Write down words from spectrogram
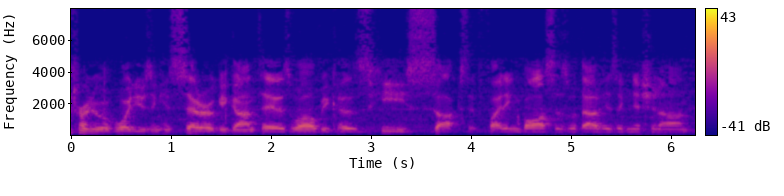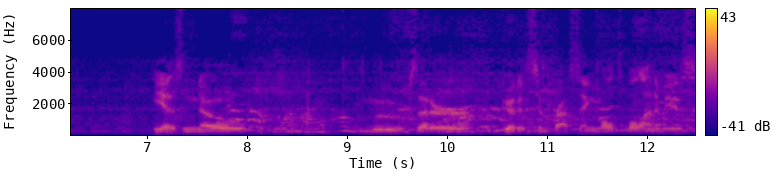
Trying to avoid using his Cero Gigante as well because he sucks at fighting bosses without his ignition on. He has no moves that are good at suppressing multiple enemies.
